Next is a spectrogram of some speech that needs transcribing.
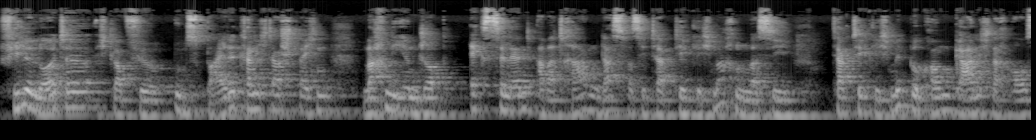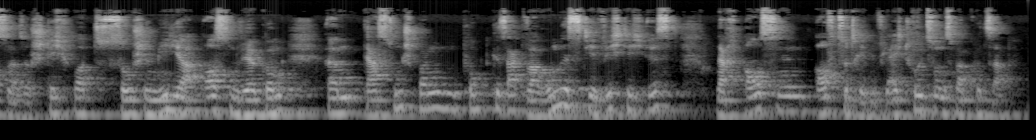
viele Leute, ich glaube für uns beide kann ich da sprechen, machen ihren Job exzellent, aber tragen das, was sie tagtäglich machen, was sie tagtäglich mitbekommen, gar nicht nach außen. Also Stichwort Social Media, Außenwirkung. Ähm, da hast du einen spannenden Punkt gesagt, warum es dir wichtig ist, nach außen aufzutreten. Vielleicht holst du uns mal kurz ab.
